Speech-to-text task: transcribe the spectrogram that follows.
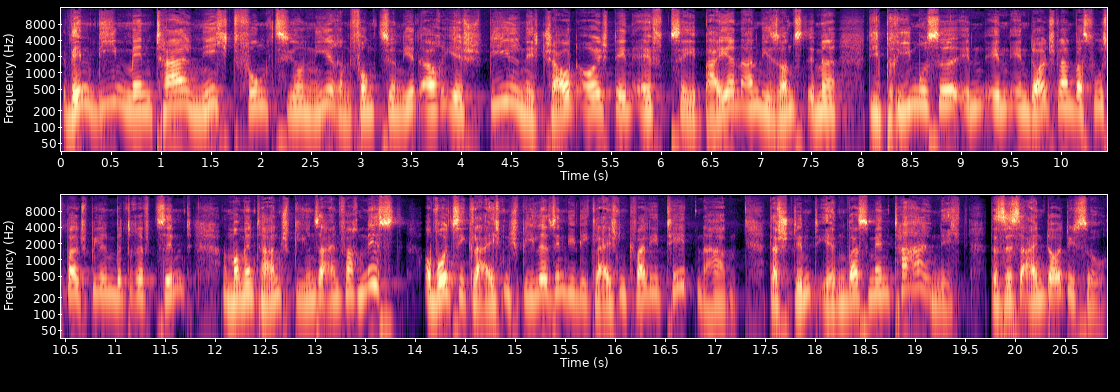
Wenn die mental nicht funktionieren, funktioniert auch ihr Spiel nicht. Schaut euch den FC Bayern an, die sonst immer die Primusse in, in, in Deutschland, was Fußballspielen betrifft, sind. Und momentan spielen sie einfach Mist obwohl es die gleichen Spieler sind, die die gleichen Qualitäten haben. Das stimmt irgendwas mental nicht. Das ist eindeutig so.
